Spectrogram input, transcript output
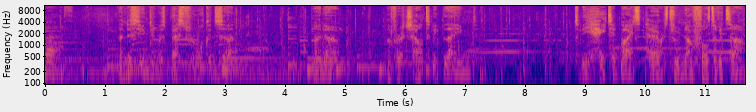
Birth. And assumed it was best for all concerned. I know. But for a child to be blamed, to be hated by its parents through no fault of its own.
